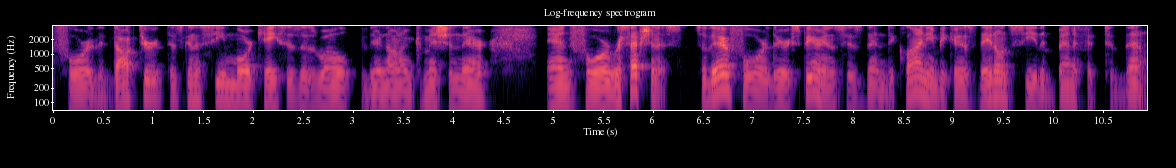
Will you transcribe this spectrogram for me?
For the doctor that's going to see more cases as well if they're not on commission there and for receptionists so therefore their experience is then declining because they don't see the benefit to them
